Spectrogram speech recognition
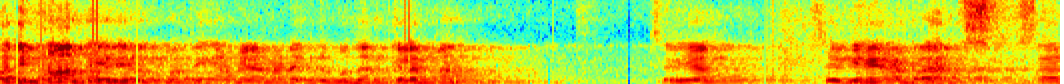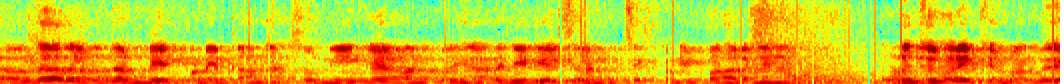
பதிமூணாம் தேதி வந்து பார்த்தீங்க அப்படின்னா நடக்குது புதன்கிழமை. சரியா? செகண்ட் நடராஜ் சார் வந்து அதில் வந்து அப்டேட் பண்ணியிருக்காங்க ஸோ நீங்கள் வந்து பார்த்தீங்கன்னா அந்த டீட்டெயில்ஸ் எல்லாமே செக் பண்ணி பாருங்கள் முடிஞ்ச வரைக்கும் வந்து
